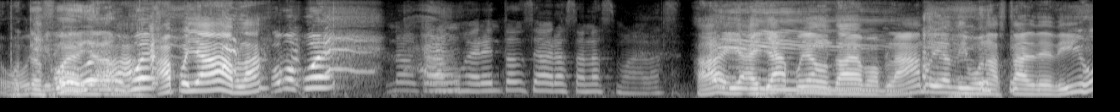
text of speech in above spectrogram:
oye, fue ah, ah, fue? ah, pues ya habla. ¿Cómo fue? No, que las mujeres entonces ahora son las malas. Ay, ya, ya, pues ya no estábamos hablando, ya ni buenas tardes dijo.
